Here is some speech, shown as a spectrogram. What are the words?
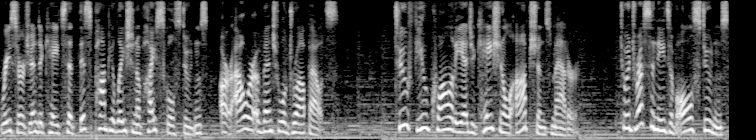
Research indicates that this population of high school students are our eventual dropouts. Too few quality educational options matter. To address the needs of all students,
